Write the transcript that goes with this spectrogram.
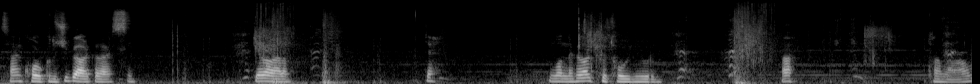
Sen korkutucu bir arkadaşsın. Gel bakalım. Gel. Ulan ne kadar kötü oynuyorum. Hah. Tamam.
